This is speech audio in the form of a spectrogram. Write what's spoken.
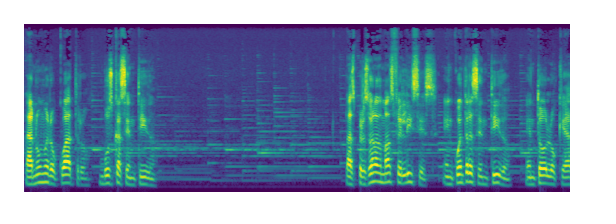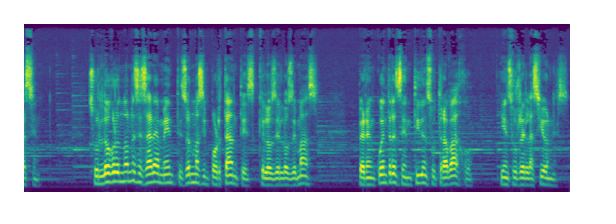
La número 4. Busca sentido. Las personas más felices encuentran sentido en todo lo que hacen. Sus logros no necesariamente son más importantes que los de los demás, pero encuentran sentido en su trabajo y en sus relaciones.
